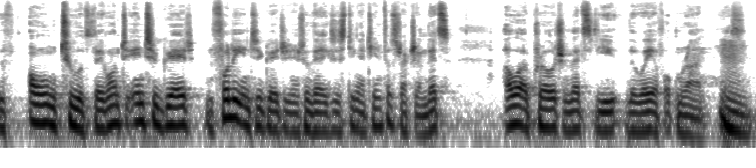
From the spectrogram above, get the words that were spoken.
with own tools. They want to integrate and fully integrate it into their existing IT infrastructure. And that's our approach and that's the, the way of Open RAN. Yes. Mm.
